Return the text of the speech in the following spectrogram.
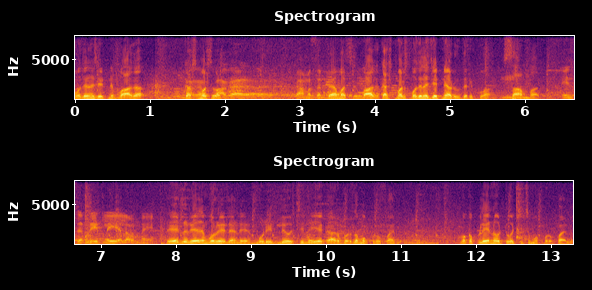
పుదీనా చట్నీ బాగా కస్టమర్స్ ఫేమస్ ఫేమస్ బాగా కస్టమర్స్ పుదీనా చట్నీ అడుగుతారు ఎక్కువ. సాంబార్. రేట్లు ఎలా ఉన్నాయి? రేట్లు రీజనబుల్ రేట్లు అండి. మూడు ఇడ్లీ వచ్చి నెయ్యి కారపడితే ముప్పై రూపాయలు. ఒక ప్లేన్ ఒట్టి వచ్చి ముప్పై రూపాయలు.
